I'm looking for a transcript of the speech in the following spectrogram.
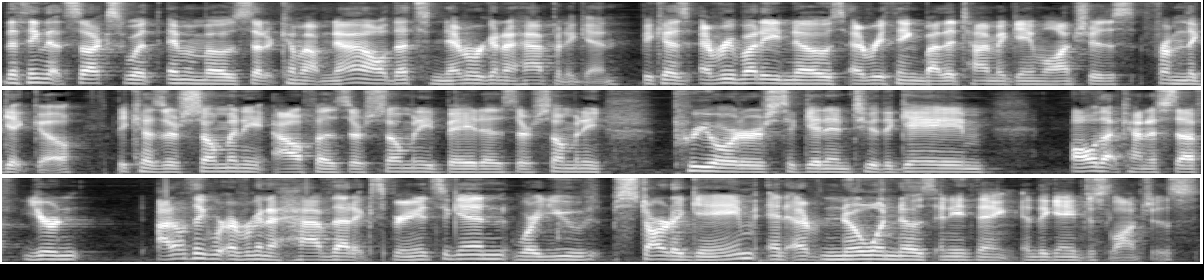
the thing that sucks with MMOs that come out now, that's never going to happen again because everybody knows everything by the time a game launches from the get go. Because there's so many alphas, there's so many betas, there's so many pre orders to get into the game, all that kind of stuff. You're, I don't think we're ever going to have that experience again where you start a game and no one knows anything and the game just launches.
